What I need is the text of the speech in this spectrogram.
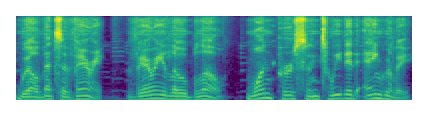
Well that's a very, very low blow, one person tweeted angrily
